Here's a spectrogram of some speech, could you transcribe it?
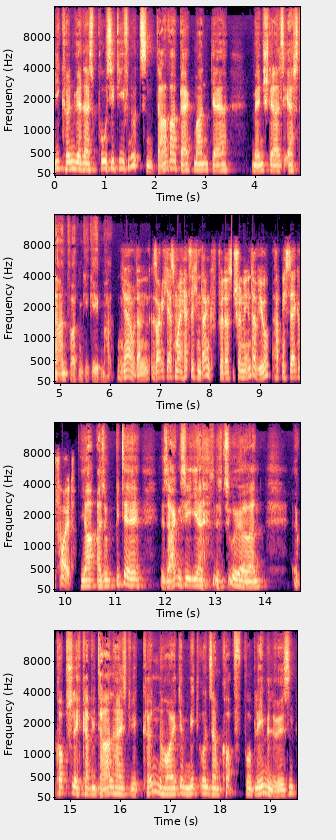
wie können wir das positiv nutzen? Da war Bergmann der Mensch, der als erster Antworten gegeben hat. Ja, dann sage ich erstmal herzlichen Dank für das schöne Interview. Hat mich sehr gefreut. Ja, also bitte sagen Sie Ihren Zuhörern, Kopfschlecht Kapital heißt, wir können heute mit unserem Kopf Probleme lösen.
